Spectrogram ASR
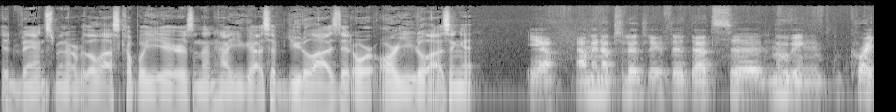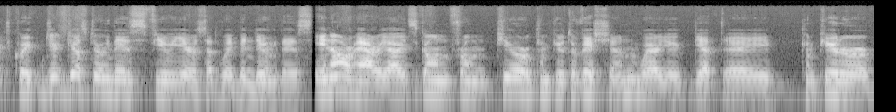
advancement over the last couple years, and then how you guys have utilized it or are utilizing it? Yeah, I mean, absolutely. That's uh, moving quite quick. J- just during these few years that we've been doing this, in our area, it's gone from pure computer vision, where you get a computer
